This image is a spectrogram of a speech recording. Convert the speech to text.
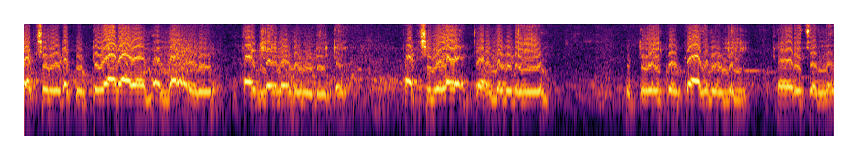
പക്ഷികളുടെ കൂട്ടുകാരാവാം എന്ന ഒരു ടാഗ്ലൈനോട് കൂടിയിട്ട് പക്ഷികളെ തുറന്നു വിടുകയും കുട്ടികൾക്കൊക്കെ അതിനുള്ളിൽ കയറി ചെന്ന്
